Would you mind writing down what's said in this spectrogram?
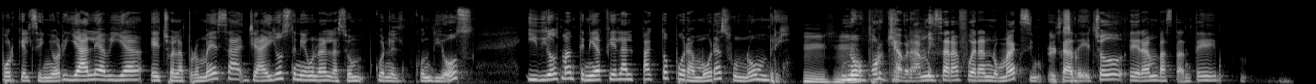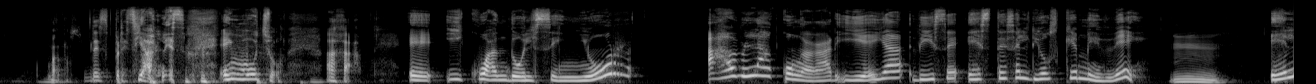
porque el Señor ya le había hecho la promesa, ya ellos tenían una relación con, el, con Dios, y Dios mantenía fiel al pacto por amor a su nombre, no porque Abraham y Sara fueran lo máximo. O sea, de hecho, eran bastante despreciables en mucho. Ajá. Eh, y cuando el Señor habla con Agar y ella dice, este es el Dios que me ve, Mm. Él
